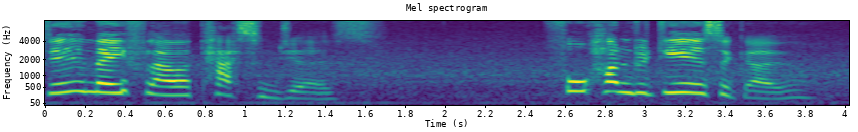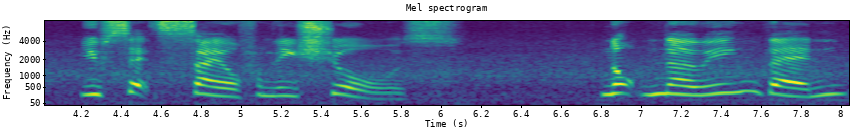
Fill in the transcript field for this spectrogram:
Dear Mayflower passengers, 400 years ago, you set sail from these shores, not knowing then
